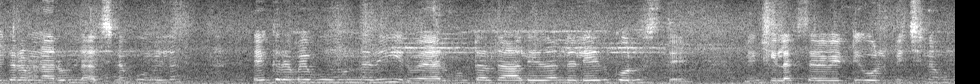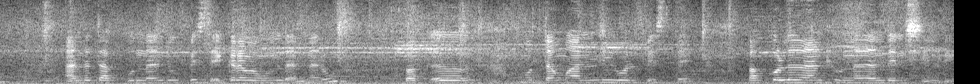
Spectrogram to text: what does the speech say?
ఎకరంన్నర ఉండాల్సిన భూమిలో ఎకరమే భూమి ఉన్నది. ఇరవై ఆరు గుంటలు రాలేదు అందులో లేదు కొలుస్తే మేము కిలక్సర పెట్టి ఒలిపించినాము. అందులో తక్కువ ఉందని చూపిస్తే ఎకరమే ఉందన్నారు. మొత్తం అన్నీ ఒలిపిస్తే పక్కల దాంట్లో ఉన్నదని తెలిసింది.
